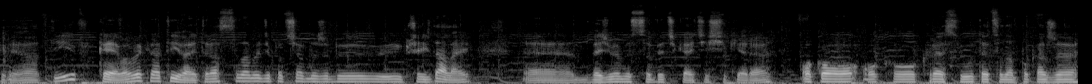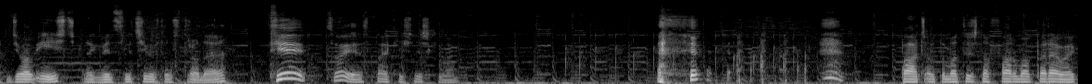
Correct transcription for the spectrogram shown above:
creative. Ok, mamy creative i teraz co nam będzie potrzebne, żeby przejść dalej. E, weźmiemy sobie, czekajcie, siekierę. Oko, oko kresu, te co nam pokaże, gdzie mam iść. Tak więc lecimy w tą stronę. Ty! Co jest? Pa, jakie śnieżki mam. Patrz, automatyczna farma perełek.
